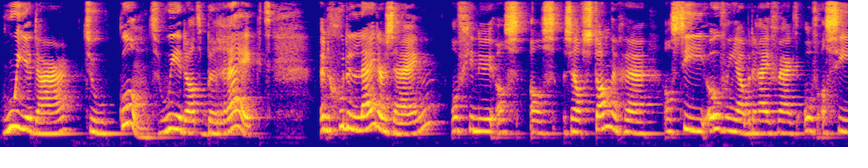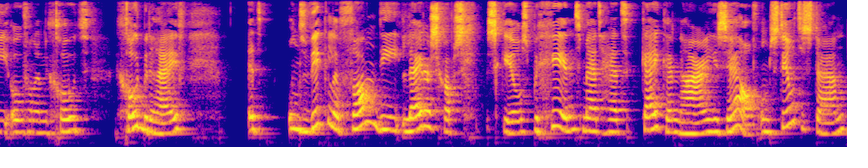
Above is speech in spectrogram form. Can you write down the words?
hoe je daartoe komt, hoe je dat bereikt. Een goede leider zijn, of je nu als, als zelfstandige, als CEO van jouw bedrijf werkt of als CEO van een groot, groot bedrijf, het ontwikkelen van die leiderschapskills begint met het kijken naar jezelf. Om stil te staan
